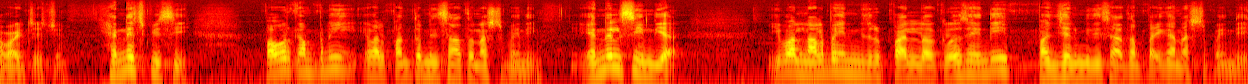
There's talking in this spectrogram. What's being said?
అవాయిడ్ చేయొచ్చు. ఎన్హెచ్పిసి పవర్ కంపెనీ ఇవాళ పంతొమ్మిది శాతం నష్టపోయింది ఎన్ఎల్సి ఇండియా ఇవాళ నలభై ఎనిమిది రూపాయల్లో క్లోజ్ అయింది పద్దెనిమిది శాతం పైగా నష్టపోయింది.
